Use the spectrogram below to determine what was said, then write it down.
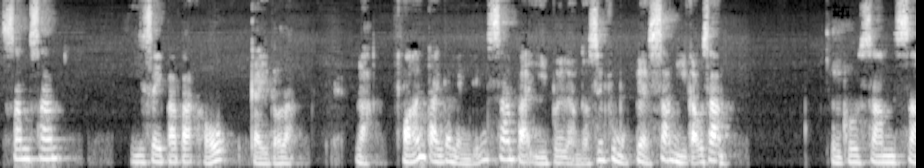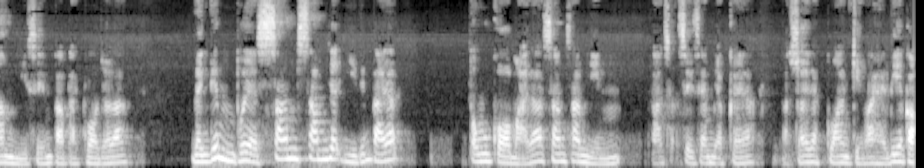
三三二四八八好計到啦。嗱，反彈嘅零點三八二倍量度升幅目標係三二九三，最高三三二四點八八過咗啦。零點五倍係三三一二點八一都過埋啦，三三二五。打四四五入計啦，嗱，所以咧關鍵位係呢一個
